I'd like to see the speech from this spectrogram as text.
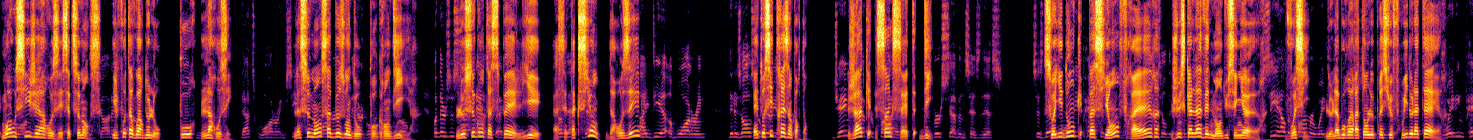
Moi aussi j'ai arrosé cette semence. Il faut avoir de l'eau pour l'arroser. La semence a besoin d'eau pour grandir. Le second aspect lié à cette action d'arroser est aussi très important. Jacques 5.7 dit Soyez donc patients, frères, jusqu'à l'avènement du Seigneur. Voici, le laboureur attend le précieux fruit de la terre,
